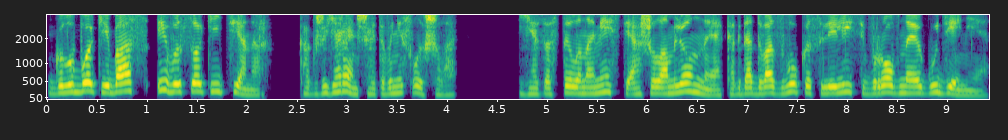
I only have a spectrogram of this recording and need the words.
Глубокий бас и высокий тенор. Как же я раньше этого не слышала? Я застыла на месте, ошеломленная, когда два звука слились в ровное гудение.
